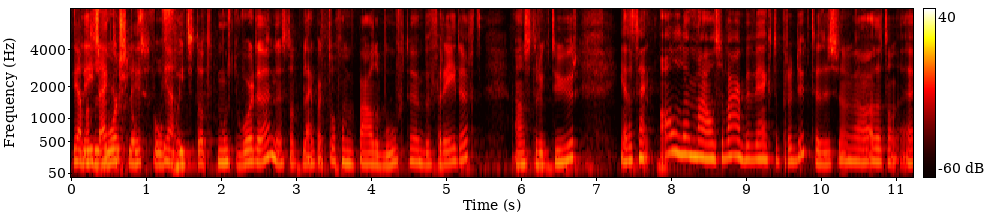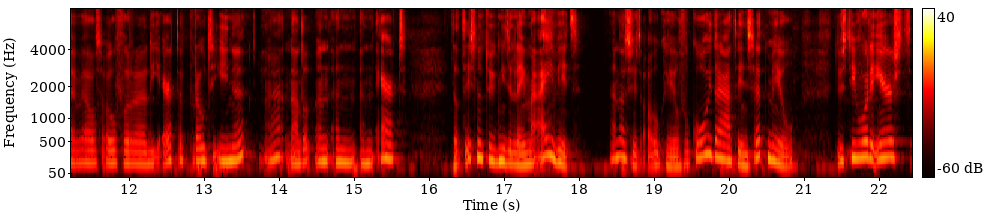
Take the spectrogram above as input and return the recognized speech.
Ja, wat vlees lijkt op worstelt vlees. of Ja. iets dat moest worden. Dus dat blijkbaar toch een bepaalde behoefte bevredigt aan structuur. Ja, dat zijn allemaal zwaar bewerkte producten. Dus eh, we hadden het dan eh, wel eens over die erwtenproteïne. Ja, nou, dat, een, een, een ert, dat is natuurlijk niet alleen maar eiwit. En daar zit ook heel veel koolhydraten in, zetmeel. Dus die worden eerst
